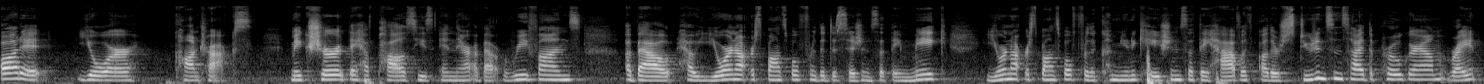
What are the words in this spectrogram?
Audit your contracts. Make sure they have policies in there about refunds, about how you're not responsible for the decisions that they make. You're not responsible for the communications that they have with other students inside the program, right?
